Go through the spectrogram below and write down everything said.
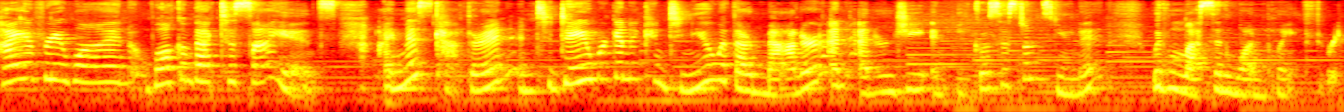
Hi everyone, welcome back to science. I'm Miss Catherine and today we're going to continue with our matter and energy and ecosystems unit with lesson 1.3.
